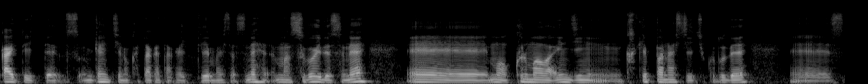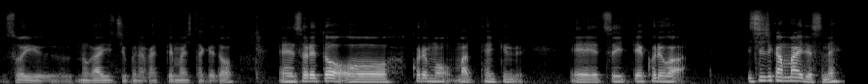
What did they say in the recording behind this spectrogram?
かいと言って、現地の方々が言っていましたですね。まあ、すごいですね。えー、もう車はエンジンかけっぱなしということで、えー、そういうのが YouTube に上がってましたけど、えー、それと、これも、まあ、天気に、えー、ついて、これは1時間前ですね。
